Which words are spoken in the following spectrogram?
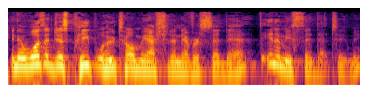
and it wasn't just people who told me I should have never said that. The enemy said that to me.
